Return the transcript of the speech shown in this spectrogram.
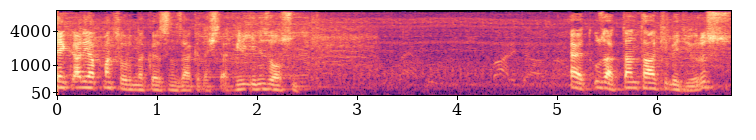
tekrar yapmak zorunda kalırsınız arkadaşlar. Bilginiz olsun. Evet uzaktan takip ediyoruz.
